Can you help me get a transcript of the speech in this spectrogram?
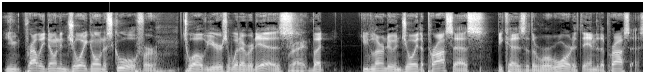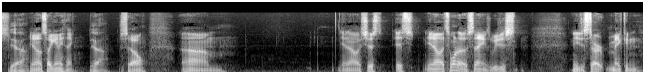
you probably don't enjoy going to school for twelve years or whatever it is, Right. But you learn to enjoy the process because of the reward at the end of the process. Yeah. you know, it's like anything. yeah So, um, you know, it's just it's you know, it's one of those things we just need to start making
